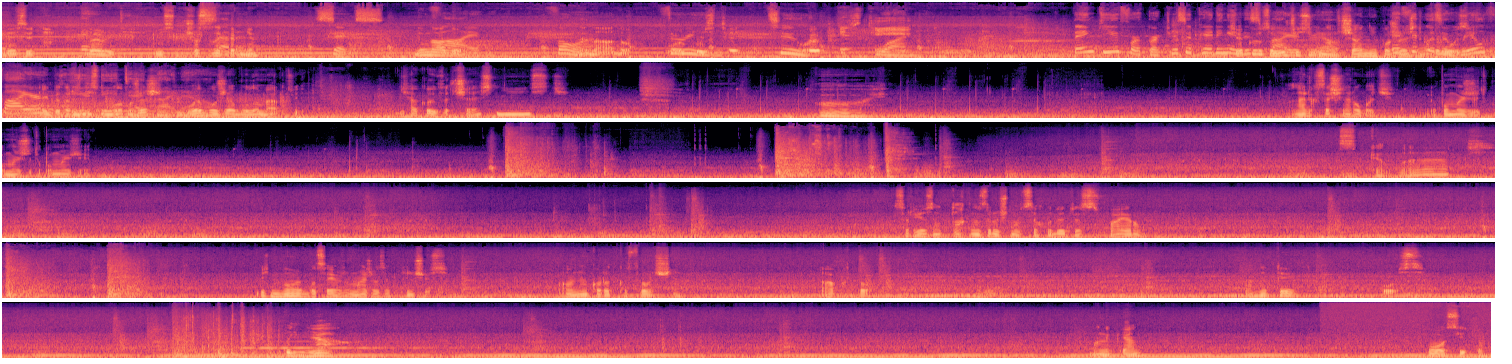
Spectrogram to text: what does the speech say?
10, 9, 8. Що це за херня? Не надо. Не надо. Випустіть. Випустіть. Дякую за участь у навчанні real fire, Якби зараз була пожежа, ви б уже були мертві. Дякую за чесність. Ой. Фонарик все ще на роботі. Допоможіть, допоможіть, допоможіть. Скелет. Серйозно, так незручно це ходити з фаєром. Новий, бо це я вже майже закінчився. А вони короткосрочні. Так, хто? Та не ти. Ось. Бля. Манекен. О, світло.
